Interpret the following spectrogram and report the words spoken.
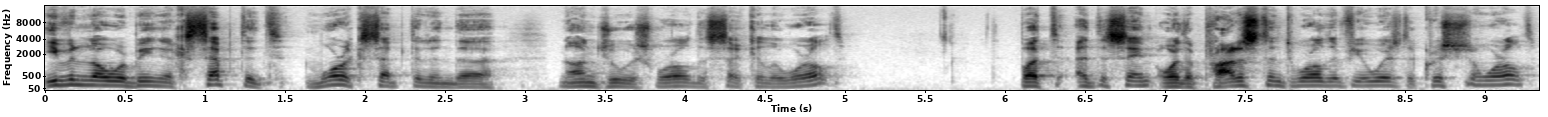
Even though we're being accepted, more accepted in the non Jewish world, the secular world, but at the same, or the Protestant world, if you wish, the Christian world,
